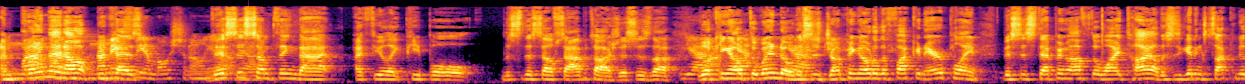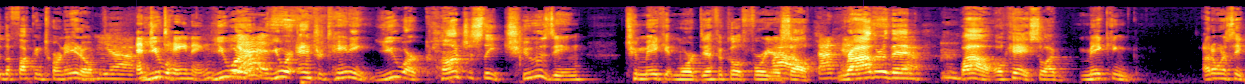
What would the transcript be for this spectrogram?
I'm wow, pointing that out that because makes me emotional. Yeah. This is something that I feel like people this is the self sabotage. This is the Yeah. looking out Yeah. the window. This is jumping out of the fucking airplane. This is stepping off the white tile. This is getting sucked into the fucking tornado. Yeah. You- Entertaining. You, are Yes. you are entertaining. You are consciously choosing to make it more difficult for yourself rather than wow okay so i'm making i don't want to say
